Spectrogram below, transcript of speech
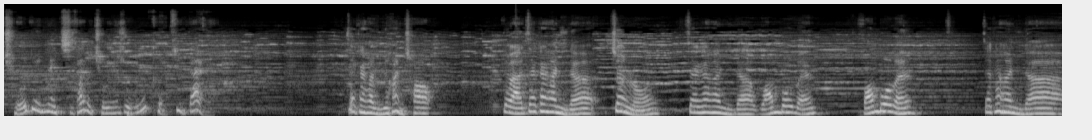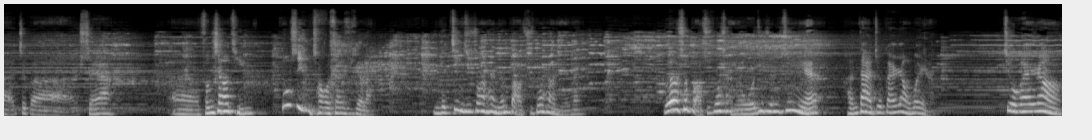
球队内其他的球员是无可替代的。再看看于汉超，对吧？再看看你的阵容，再看看你的王博文、黄博文，再看看你的这个谁啊，呃，冯潇霆，都是已经超过三十岁了，你的竞技状态能保持多少年呢？不要说保持多少年，我就觉得今年恒大就该让位了，就该让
